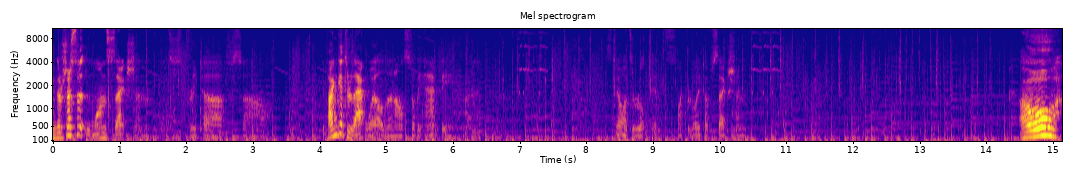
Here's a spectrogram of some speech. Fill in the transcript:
Mean, there's just one section that's pretty tough, so... If I can get through that well, then I'll still be happy, but... Still, it's a real, it's like a really tough section. Oh!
